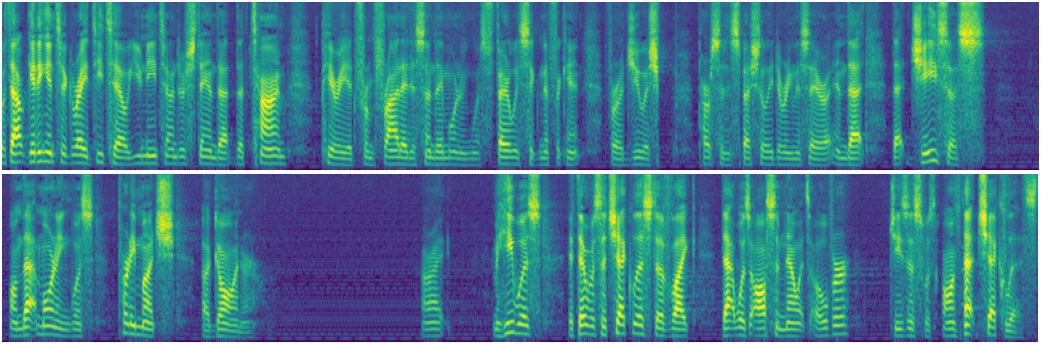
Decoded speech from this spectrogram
Without getting into great detail, you need to understand that the time period from Friday to Sunday morning was fairly significant for a Jewish person, especially during this era, and that, that Jesus on that morning was pretty much a goner. All right? I mean, he was, if there was a checklist of like, that was awesome, now it's over, Jesus was on that checklist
